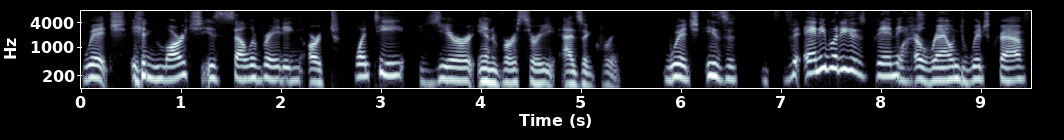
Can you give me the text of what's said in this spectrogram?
which in March is celebrating our 20 year anniversary as a group, which is anybody who's been Wow. around witchcraft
